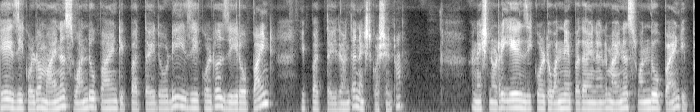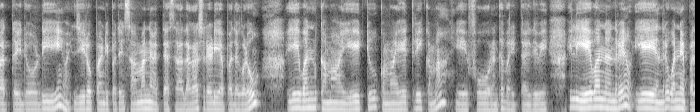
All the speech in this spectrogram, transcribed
A is equal to minus ಒಂದು ಪಾಯಿಂಟ್ ಇಪ್ಪತ್ತೈದು D is equal to zero point ಇಪ್ಪತ್ತೈದು ಅಂತ ನೆಕ್ಸ್ಟ್ ಕ್ವಶನ್ನು ನೆಕ್ಸ್ಟ್ ನೋಡಿರಿ ಎ ಇಸ್ ಈಕ್ವಲ್ ಟು ಒಂದನೇ ಪದ ಏನಂದರೆ ಮೈನಸ್ ಒಂದು ಪಾಯಿಂಟ್ ಇಪ್ಪತ್ತೈದು. ಡಿ ಜೀರೋ ಪಾಯಿಂಟ್ ಇಪ್ಪತ್ತೈದು. ಸಾಮಾನ್ಯ ವ್ಯತ್ಯಾಸ ಆದಾಗ ಶ್ರೇಣಿಯ ಪದಗಳು A one comma A two comma A three comma A four ಅಂತ ಬರೀತಾ ಇದ್ದೀವಿ. ಇಲ್ಲಿ ಎ ಒನ್ ಅಂದರೆ ಎ ಅಂದರೆ ಒಂದನೇ ಪದ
